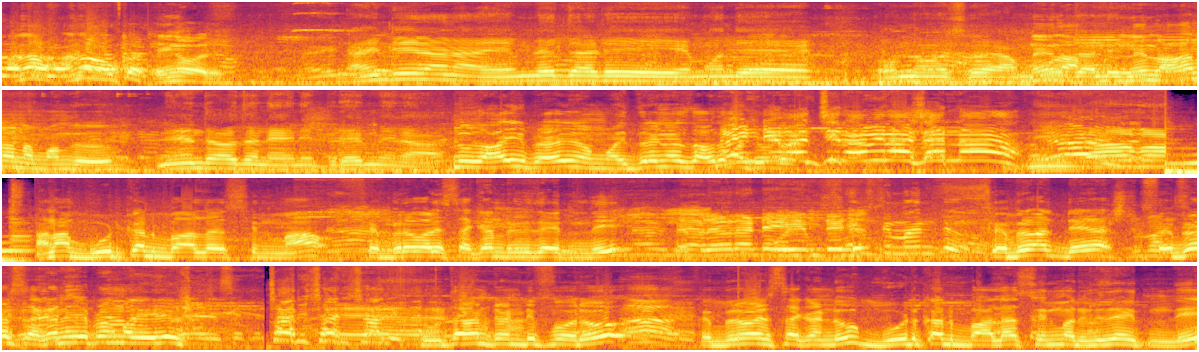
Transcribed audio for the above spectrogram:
అన్న అన్న ఒక్క ఏం కావాలి నైన్టీనా ఏం లేదు డాడీ ఏముంది? నేను తాగనన్న మందు? నేను తాగుతాను నువ్వు తాగి ప్రయోజనం. మా ఇద్దరం కలిసి. అన్న! Boot cut Bala cinema February second release అవుతుంది ఫిబ్రవరి సెకండ్ చెప్పడం మరి sorry sorry sorry two thousand twenty four February second boot cut Bala cinema release అవుతుంది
